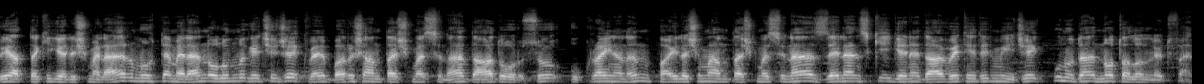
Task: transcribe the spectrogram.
Riyad'daki gelişmeler muhtemelen olumlu geçecek ve barış antlaşmasına daha doğrusu Ukrayna'nın paylaşımı antlaşmasına Zelenski gene davet edilmeyecek bunu da not alın lütfen.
